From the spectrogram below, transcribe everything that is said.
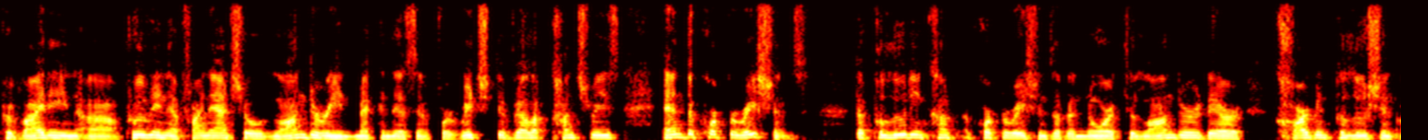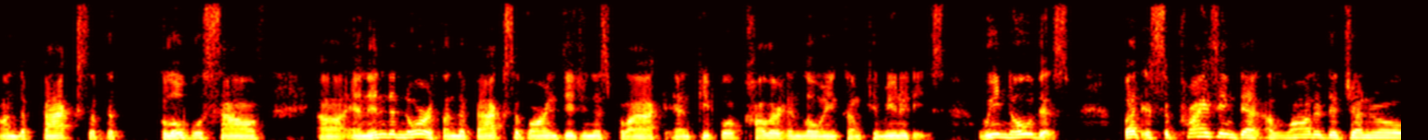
providing, uh, proving a financial laundering mechanism for rich developed countries and the corporations, the polluting com- corporations of the North to launder their carbon pollution on the backs of the global South uh, and in the North, on the backs of our Indigenous, Black, and people of color and low income communities. We know this, but it's surprising that a lot of the general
